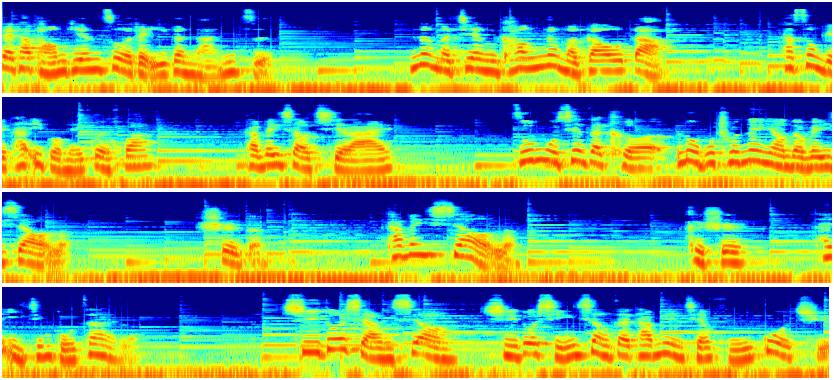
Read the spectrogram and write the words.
在他旁边坐着一个男子，那么健康，那么高大。他送给他一朵玫瑰花，他微笑起来。祖母现在可露不出那样的微笑了。是的，他微笑了。可是，他已经不在了。许多想象，许多形象在他面前浮过去。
